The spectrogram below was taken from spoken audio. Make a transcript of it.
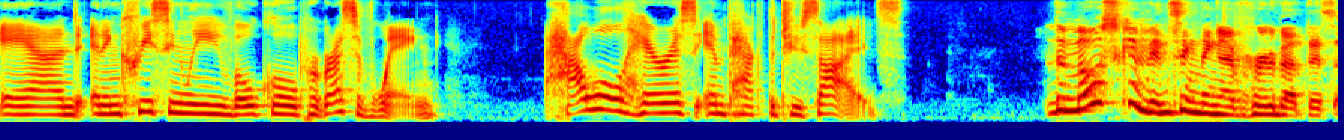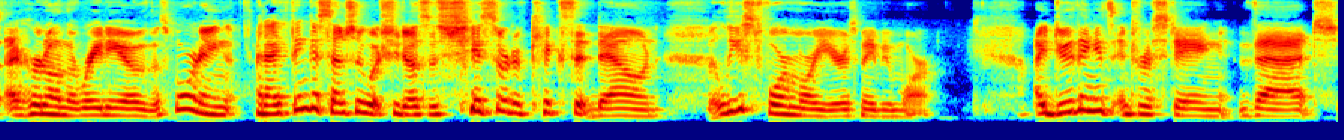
and an increasingly vocal progressive wing. How will Harris impact the two sides? The most convincing thing I've heard about this, I heard on the radio this morning, and I think essentially what she does is she sort of kicks it down at least four more years, maybe more. I do think it's interesting that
